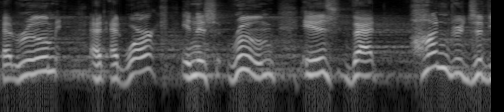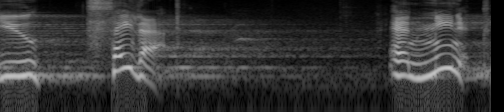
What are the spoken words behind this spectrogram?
at room at, at work in this room is that hundreds of you say that and mean it,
